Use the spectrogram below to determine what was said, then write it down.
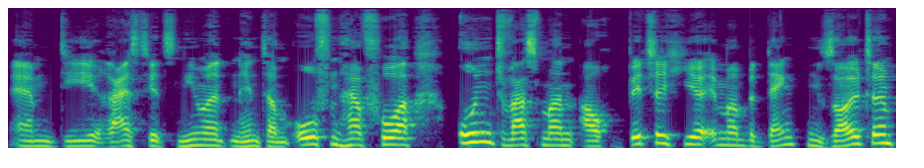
Ähm, die reißt jetzt niemanden hinterm Ofen hervor. Und was man auch bitte hier immer bedenken sollte,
